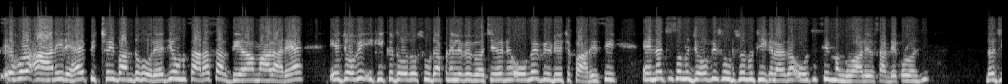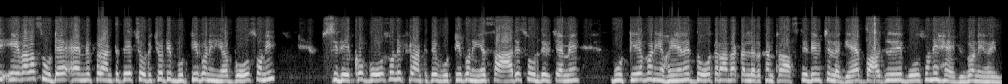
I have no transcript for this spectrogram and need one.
ਇਹ ਹੁਣ ਆ ਨਹੀਂ ਰਿਹਾ, ਇਹ ਪਿੱਛੋਂ ਹੀ ਬੰਦ ਹੋ ਰਿਹਾ ਜੀ, ਹੁਣ ਸਾਰਾ ਸਰਦੀ ਵਾਲਾ ਮਾਲ ਆ ਰਿਹਾ। ਇਹ ਜੋ ਵੀ ਇੱਕ ਇੱਕ ਦੋ ਦੋ ਸੂਟ ਆਪਣੇ ਲਈ ਬਚੇ ਹੋਏ ਨੇ, ਉਹ ਮੈਂ ਵੀਡੀਓ ਚ ਪਾ ਰਹੀ ਸੀ। ਇਹਨਾਂ ਚ ਤੁਹਾਨੂੰ ਜੋ ਵੀ ਸੂਟ ਤੁਹਾਨੂੰ ਠੀਕ ਲੱਗਦਾ, ਉਹ ਤੁਸੀਂ ਮੰਗਵਾ ਲਿਓ ਸਾਡੇ ਕੋਲੋਂ ਜੀ। ਲਓ ਜੀ, ਇਹ ਵਾਲਾ ਸੂਟ ਹੈ, ਐਵੇਂ ਫਰੰਟ ਤੇ ਛੋਟੀ ਛੋਟੀ ਬੂਟੀ ਬਣੀ ਆ, ਬਹੁਤ ਸੋਹਣੀ। ਤੁਸੀਂ ਦੇਖੋ, ਬਹੁਤ ਸੋਹਣੀ ਫਰੰਟ ਤੇ ਬੂਟੀ ਬਣੀ ਹੈ ਸਾਰੇ ਸੂਟ ਦੇ ਵਿੱਚ ਐਵੇਂ ਬੂਟੀਆਂ ਬਣੀਆਂ ਹੋਈਆਂ ਨੇ, ਦੋ ਤਰ੍ਹਾਂ ਦਾ ਕਲਰ ਕੰਟਰਾਸਟ ਇਹਦੇ ਵਿੱਚ ਲੱਗਿਆ ਹੈ। ਬਾਜੂ ਦੇ ਬਹੁਤ ਸੋਹਣੇ ਹੈਵੀ ਬਣੇ ਹੋਏ ਨੇ।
